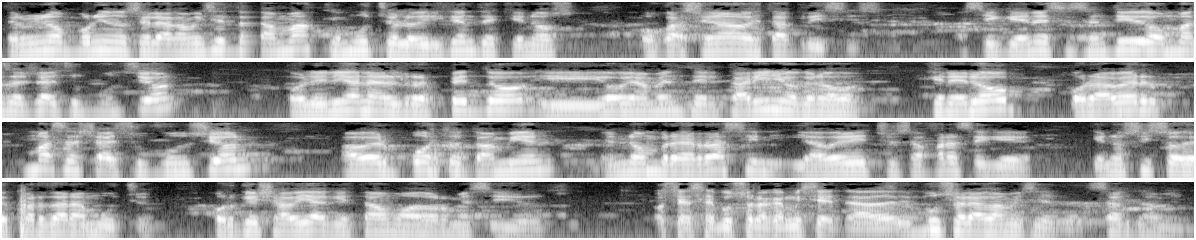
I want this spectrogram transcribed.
terminó poniéndose la camiseta más que muchos de los dirigentes que nos ocasionaron esta crisis. Así que en ese sentido, más allá de su función, con Liliana el respeto y obviamente el cariño que nos generó por haber, más allá de su función, haber puesto también el nombre de Racing y haber hecho esa frase que, que nos hizo despertar a muchos, porque ella veía que estábamos adormecidos. O sea, se puso la camiseta. Se puso la camiseta, exactamente.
